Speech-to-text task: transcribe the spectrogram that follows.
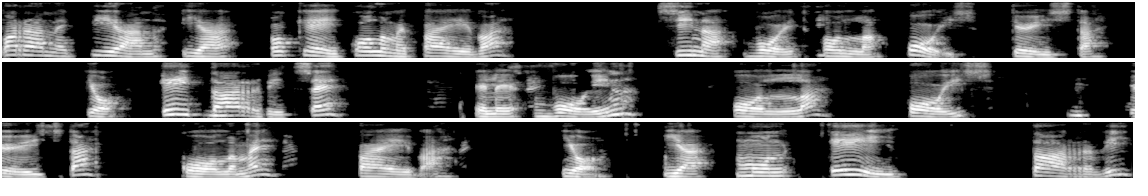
parane pian ja okei, okay, kolme päivää sinä voit olla pois töistä. Joo, ei tarvitse, eli voin olla pois töistä kolme päivää. Joo, ja mun ei tarvi,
